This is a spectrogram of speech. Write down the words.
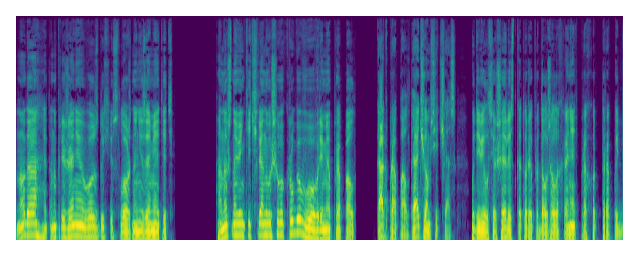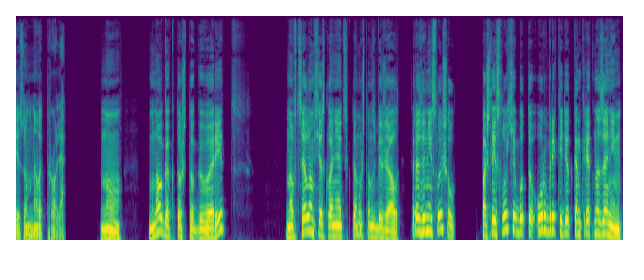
Ну да, это напряжение в воздухе сложно не заметить. А наш новенький член высшего круга вовремя пропал. Как пропал? Ты о чем сейчас? Удивился Шелест, который продолжал охранять проход тропы безумного тролля. «Ну, много кто что говорит, но в целом все склоняются к тому, что он сбежал. Ты разве не слышал? Пошли слухи, будто Урбрик идет конкретно за ним.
